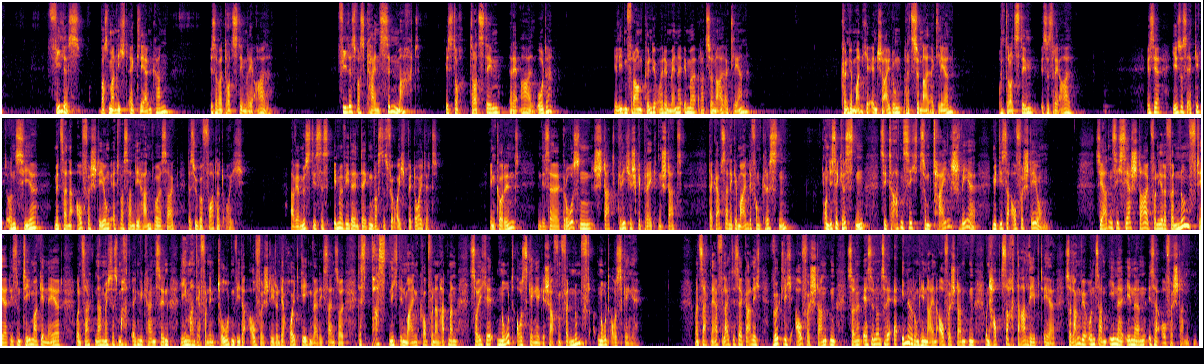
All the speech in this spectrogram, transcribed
vieles, was man nicht erklären kann, ist aber trotzdem real. Vieles, was keinen Sinn macht, ist doch trotzdem real, oder? Ihr lieben Frauen, könnt ihr eure Männer immer rational erklären? Könnt ihr manche Entscheidung rational erklären? Und trotzdem ist es real. Wisst ihr, Jesus ergibt uns hier mit seiner Auferstehung etwas an die Hand, wo er sagt, das überfordert euch. Aber ihr müsst dieses immer wieder entdecken, was das für euch bedeutet. In Korinth, in dieser großen Stadt, griechisch geprägten Stadt, da gab es eine Gemeinde von Christen, und diese Christen, sie taten sich zum Teil schwer mit dieser Auferstehung. Sie hatten sich sehr stark von ihrer Vernunft her diesem Thema genähert und sagten dann, Mensch, das macht irgendwie keinen Sinn. Jemand, der von dem Toten wieder aufersteht und der heute gegenwärtig sein soll, das passt nicht in meinen Kopf. Und dann hat man solche Notausgänge geschaffen, Vernunft-Notausgänge. Man sagt, naja, vielleicht ist er gar nicht wirklich auferstanden, sondern er ist in unsere Erinnerung hinein auferstanden und Hauptsache da lebt er. Solange wir uns an ihn erinnern, ist er auferstanden.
